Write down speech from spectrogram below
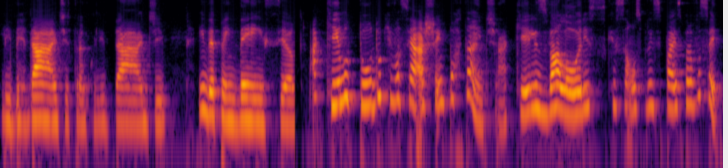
liberdade, tranquilidade, independência, aquilo tudo que você acha importante, aqueles valores que são os principais para você.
